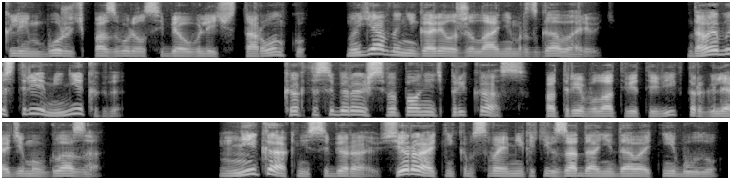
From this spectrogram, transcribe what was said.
Клим Божич позволил себя увлечь в сторонку, но явно не горел желанием разговаривать. «Давай быстрее, мне некогда». «Как ты собираешься выполнять приказ?» — потребовал ответа Виктор, глядя ему в глаза. «Никак не собираюсь. И ратникам своим никаких заданий давать не буду. —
